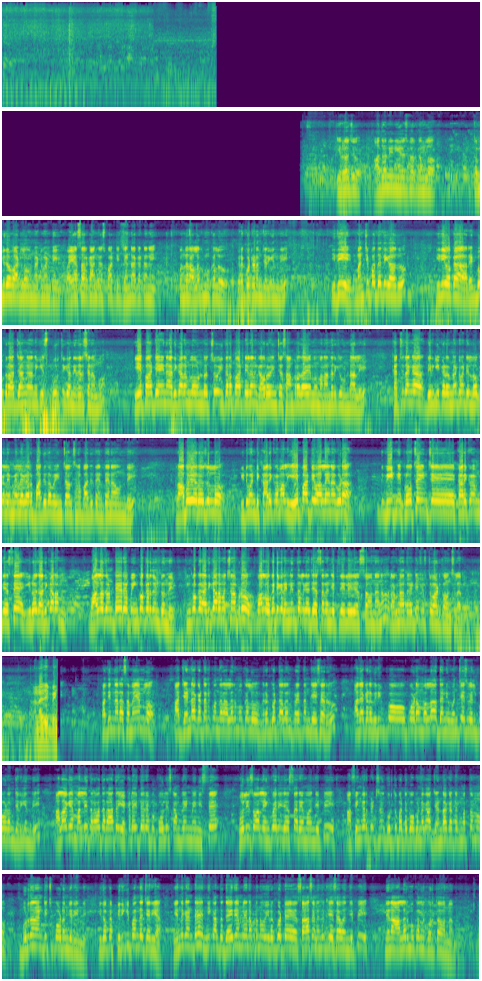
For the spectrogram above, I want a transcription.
ఈరోజు ఆదోని నియోజకవర్గంలో తొమ్మిదో వార్డులో ఉన్నటువంటి వైఎస్ఆర్ కాంగ్రెస్ పార్టీ జెండా కట్టని కొందరు అల్లరిముఖలు విరగొట్టడం జరిగింది. ఇది మంచి పద్ధతి కాదు. ఇది ఒక రెడ్ బుక్ రాజ్యాంగానికి స్ఫూర్తిగా నిదర్శనము. ఏ పార్టీ అయినా అధికారంలో ఉండొచ్చు ఇతర పార్టీలను గౌరవించే సాంప్రదాయం మనందరికీ ఉండాలి. ఖచ్చితంగా దీనికి ఇక్కడ ఉన్నటువంటి లోకల్ ఎమ్మెల్యే గారు బాధ్యత వహించాల్సిన బాధ్యత ఎంతైనా ఉంది. రాబోయే రోజుల్లో ఇటువంటి కార్యక్రమాలు ఏ పార్టీ వాళ్ళైనా కూడా వీటిని ప్రోత్సహించే కార్యక్రమం చేస్తే ఈరోజు అధికారం వాళ్ళది ఉంటే రేపు ఇంకొకరిది ఉంటుంది. ఇంకొకరు అధికారం వచ్చినప్పుడు వాళ్ళు ఒకటికి రెండింతలుగా చేస్తారని చెప్పి తెలియజేస్తా ఉన్నాను. Raghunath Reddy fifth ward councillor. అన్నది బెండ్ పదిన్నర సమయంలో ఆ జెండా కట్టని కొందరు అల్లరిముక్కలు విరగొట్టాలని ప్రయత్నం చేశారు. అది అక్కడ విరిగిపోవడం వల్ల దాన్ని వంచేసి వెళ్ళిపోవడం జరిగింది. అలాగే మళ్ళీ తర్వాత రాత్రి ఎక్కడైతే రేపు పోలీస్ కంప్లైంట్ మేము ఇస్తే పోలీస్ వాళ్ళు ఎంక్వైరీ చేస్తారేమో అని చెప్పి ఆ ఫింగర్ ప్రింట్స్ని గుర్తుపట్టుకోకుండా ఆ జెండా కట్టకు మొత్తము బురదను అంటించిపోవడం జరిగింది. ఇది ఒక పిరికి పంద చర్య. ఎందుకంటే నీకు అంత ధైర్యం లేనప్పుడు నువ్వు ఇరగొట్టే సాహసం ఎందుకు చేసావని చెప్పి నేను ఆ అల్లరి ముక్కలను కోరుతా ఉన్నాను.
